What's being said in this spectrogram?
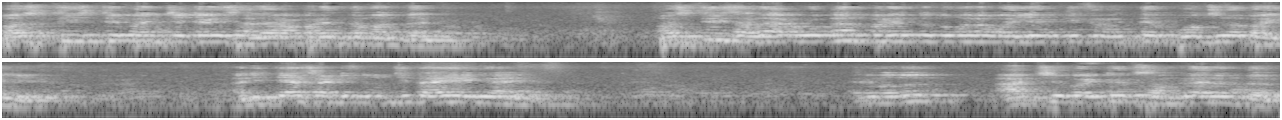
पस्तीस ते पंचेचाळीस हजारापर्यंत मतदान आहे. पस्तीस हजार लोकांपर्यंत तुम्हाला वैयक्तिकरित्या पोहोचलं पाहिजे. आणि त्यासाठी तुमची तयारी काय? आणि म्हणून आजची बैठक संपल्यानंतर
